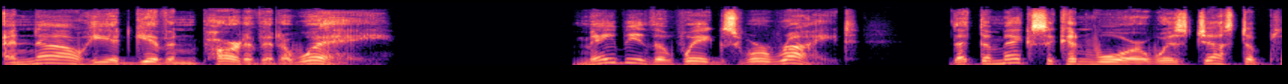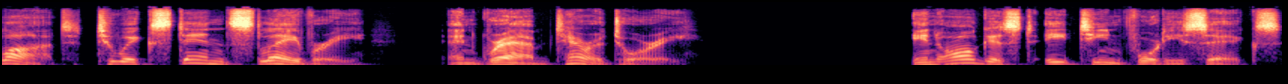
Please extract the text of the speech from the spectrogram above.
and now he had given part of it away. Maybe the Whigs were right that the Mexican War was just a plot to extend slavery and grab territory. In August 1846,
